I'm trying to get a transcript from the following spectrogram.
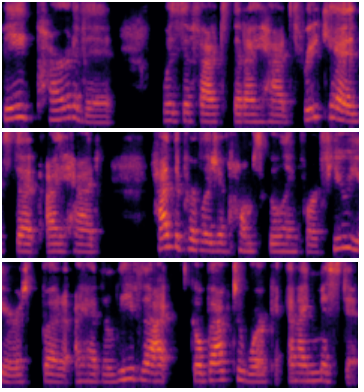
big part of it was the fact that I had three kids that I had had the privilege of homeschooling for a few years, but I had to leave that, go back to work, and I missed it.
